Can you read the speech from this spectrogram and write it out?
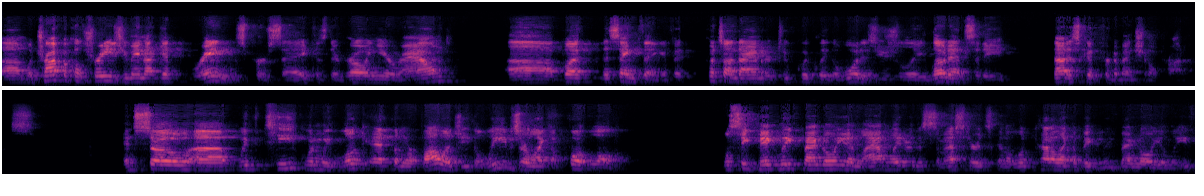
Um, with tropical trees, you may not get rings per se because they're growing year round. Uh, but the same thing, if it puts on diameter too quickly, the wood is usually low density, not as good for dimensional products. And so uh, with teak, when we look at the morphology, the leaves are like a foot long. We'll see big leaf magnolia in lab later this semester. It's going to look kind of like a big leaf magnolia leaf.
